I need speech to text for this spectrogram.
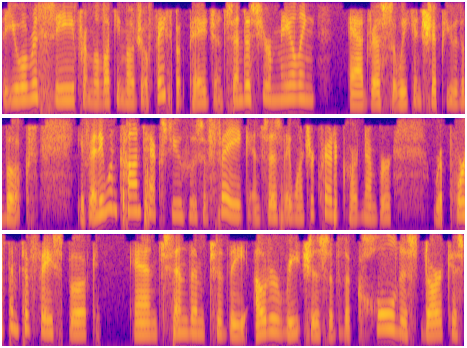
that you will receive from the Lucky Mojo Facebook page and send us your mailing address so we can ship you the books. If anyone contacts you who's a fake and says they want your credit card number, report them to Facebook and send them to the outer reaches of the coldest, darkest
